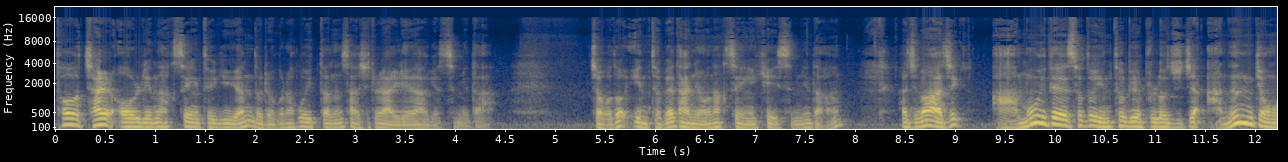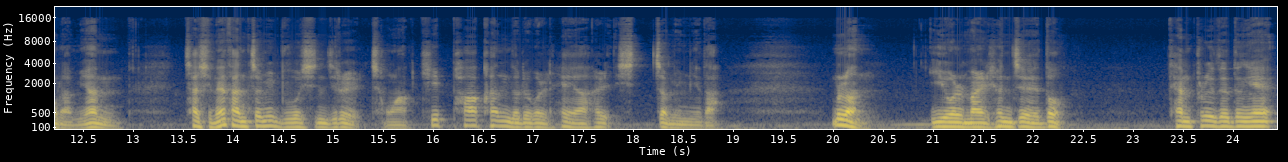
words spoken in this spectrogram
더 잘 어울리는 학생이 되기 위한 노력을 하고 있다는 사실을 알려야 하겠습니다. 적어도 인터뷰에 다녀온 학생의 케이스입니다. 하지만 아직 아무 의대에서도 인터뷰에 불러주지 않은 경우라면 자신의 단점이 무엇인지를 정확히 파악한 노력을 해야 할 시점입니다. 물론 2월 말 현재에도 템플 의대 등의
